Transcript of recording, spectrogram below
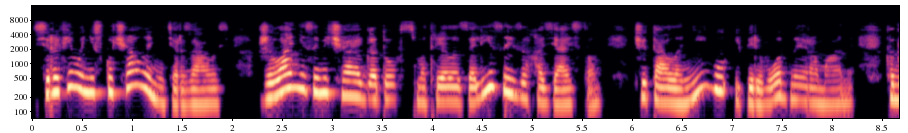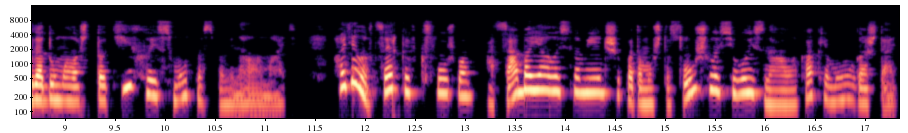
Серафима не скучала и не терзалась, жила, не замечая годов, смотрела за Лизой и за хозяйством, читала Ниву и переводные романы, когда думала, что тихо и смутно вспоминала мать. Ходила в церковь к службам, отца боялась, но меньше, потому что слушалась его и знала, как ему угождать.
